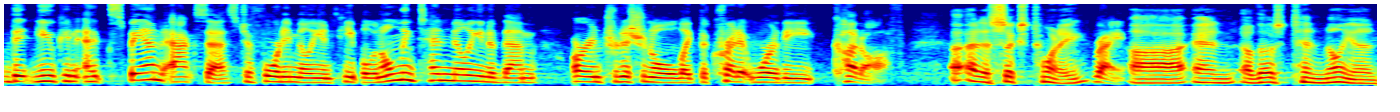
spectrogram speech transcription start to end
that you can expand access to 40 million people, and only 10 million of them are in traditional, like the credit-worthy cutoff. At a 620. Right. Uh, and of those 10 million,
